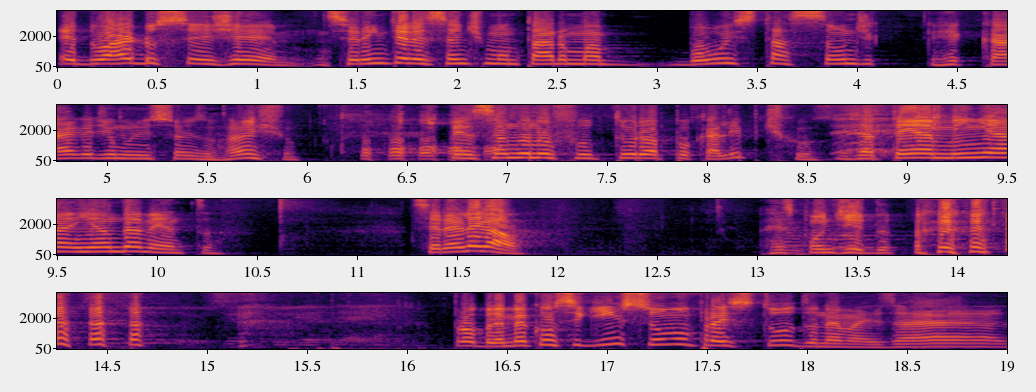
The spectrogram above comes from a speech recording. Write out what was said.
Eduardo CG, seria interessante montar uma boa estação de recarga de munições no rancho? Pensando no futuro apocalíptico? Já tem a minha em andamento. Seria legal. Respondido. o problema é conseguir insumo para estudo, né? Mas é.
